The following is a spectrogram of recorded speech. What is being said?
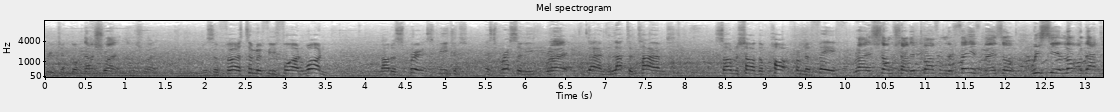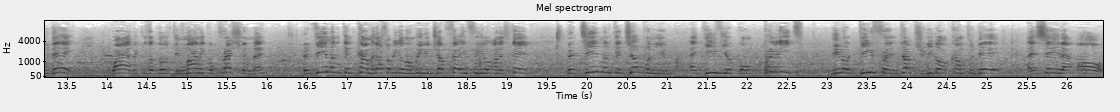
Preaching doctrine. That's right, that's right. It's in 1 Timothy 4 and 1. Now the Spirit speaks expressly Right, that in the latter times some shall depart from the faith right. Some shall depart from the faith, man. So we see a lot of that today. Why? Because of those demonic oppression, man. The demon can come, and that's what we're gonna read the job fair for you to understand. The demon can jump on you and give you a complete, you know, different doctrine. You're gonna come today and say that, oh,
